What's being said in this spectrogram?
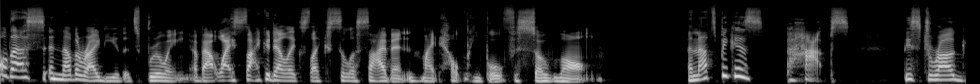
told us another idea that's brewing about why psychedelics like psilocybin might help people for so long. And that's because perhaps this drug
